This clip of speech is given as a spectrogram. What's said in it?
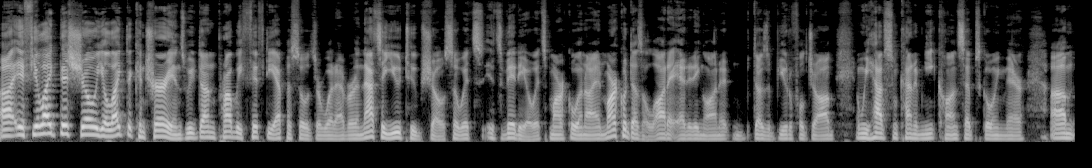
uh, if you like this show, you'll like the Contrarians. We've done probably fifty episodes or whatever, and that's a YouTube show, so it's it's video. It's Marco and I, and Marco does a lot of editing on it, and does a beautiful job, and we have some kind of neat concepts going there. Um,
